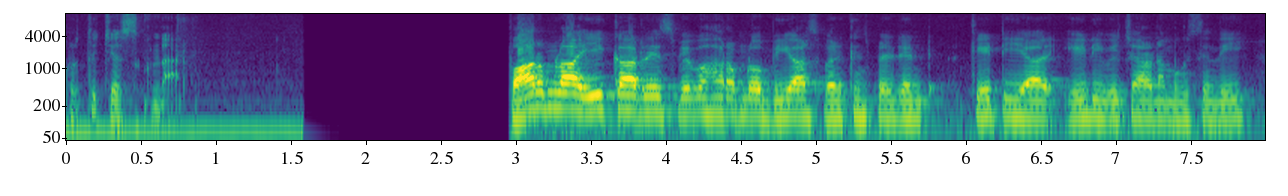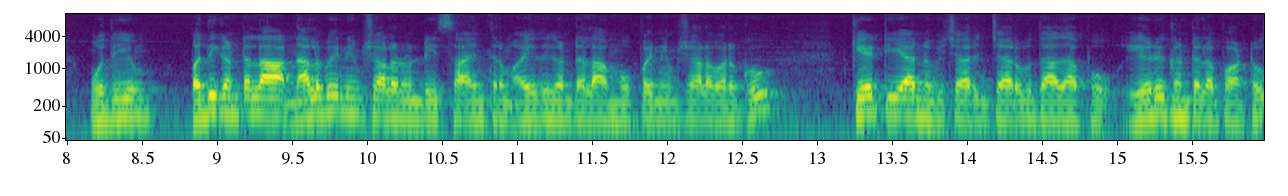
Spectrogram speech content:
గుర్తు చేసుకున్నారు. ఫార్ములా ఈ కార్ రేస్ వ్యవహారంలో BRS working president KTR ED విచారణ ముగిసింది. ఉదయం పది గంటల నలభై నిమిషాల నుండి సాయంత్రం ఐదు గంటల ముప్పై నిమిషాల వరకు కేటీఆర్ను విచారించారు. దాదాపు ఏడు గంటల పాటు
